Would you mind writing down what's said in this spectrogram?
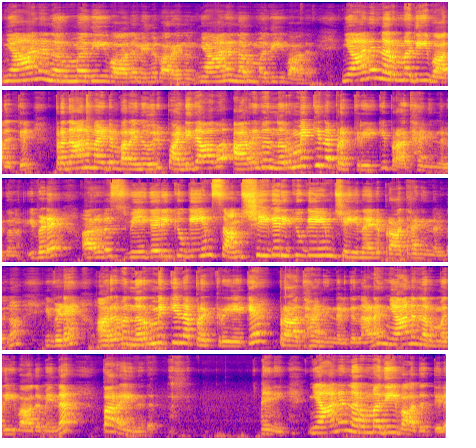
ജ്ഞാന നിർമ്മതിവാദം എന്ന് പറയുന്നു. ജ്ഞാന നിർമ്മതിവാദം ജ്ഞാന നിർമ്മതിവാദത്തിൽ പ്രധാനമായിട്ടും പറയുന്ന ഒരു പഠിതാവ് അറിവ് നിർമ്മിക്കുന്ന പ്രക്രിയയ്ക്ക് പ്രാധാന്യം നൽകുന്നു. ഇവിടെ അറിവ് സ്വീകരിക്കുകയും സംശീകരിക്കുകയും ചെയ്യുന്നതിന് പ്രാധാന്യം നൽകുന്നു. ഇവിടെ അറിവ് നിർമ്മിക്കുന്ന പ്രക്രിയയ്ക്ക് പ്രാധാന്യം നൽകുന്നതാണ് ജ്ഞാന നിർമ്മതിവാദം എന്ന് പറയുന്നത്. ഇനി ജ്ഞാന നിർമ്മതിവാദത്തിൽ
